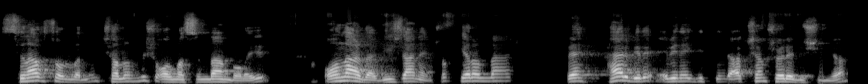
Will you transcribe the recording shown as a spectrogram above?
sınav sorularının çalınmış olmasından dolayı onlar da vicdanen çok yaralılar ve her biri evine gittiğinde akşam şöyle düşünüyor.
